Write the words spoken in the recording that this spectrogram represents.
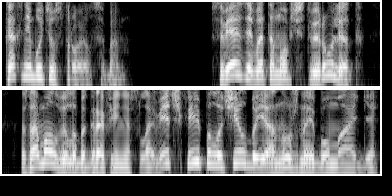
Как-нибудь устроился бы. Связи в этом обществе рулят, Замолвила бы графиня словечко, и получил бы я нужные бумаги.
